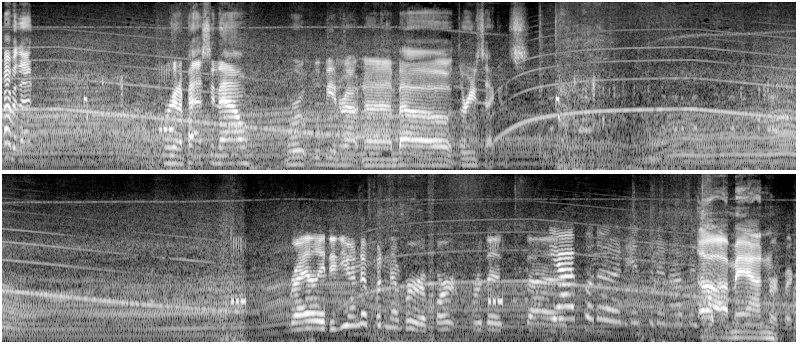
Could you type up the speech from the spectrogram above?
Copy that. We're gonna pass you now. We're, we'll be en route in uh, about 30 seconds. Riley, did you end up putting up a report for this? Uh, yeah, I put an incident up. It's Oh man, Perfect.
